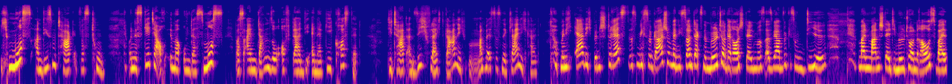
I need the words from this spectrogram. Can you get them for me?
ich muss an diesem Tag etwas tun. Und es geht ja auch immer um das Muss, was einem dann so oft dann die Energie kostet die Tat an sich vielleicht gar nicht. Manchmal ist es eine Kleinigkeit. Und wenn ich ehrlich bin, stresst es mich sogar schon, wenn ich sonntags eine Mülltonne rausstellen muss. Also wir haben wirklich so einen Deal. Mein Mann stellt die Mülltonnen raus, weil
